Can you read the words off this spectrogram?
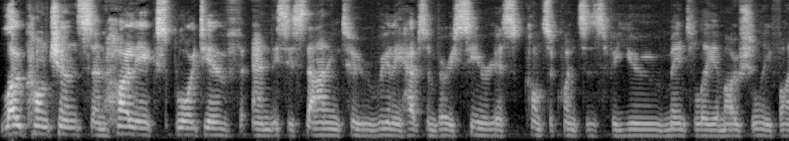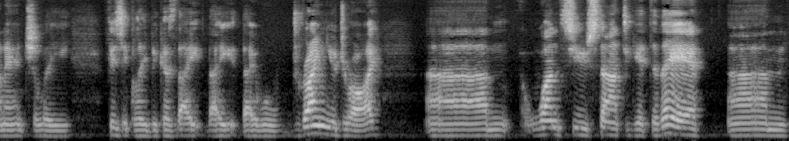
low conscience and highly exploitive, and this is starting to really have some very serious consequences for you mentally, emotionally, financially, physically, because they, they, they will drain you dry. Um, once you start to get to there, um,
